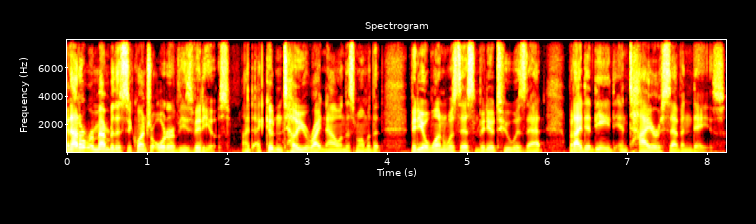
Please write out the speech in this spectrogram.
And I don't remember the sequential order of these videos. I, I, couldn't tell you right now in this moment that video one was this and video two was that, but I did the entire seven days.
